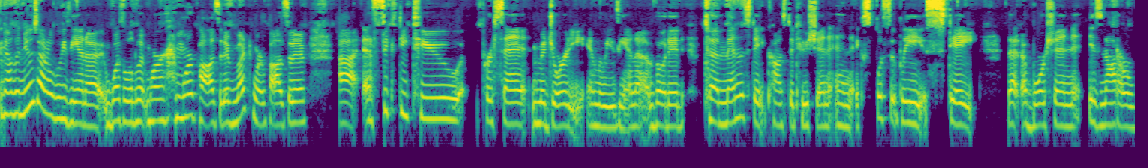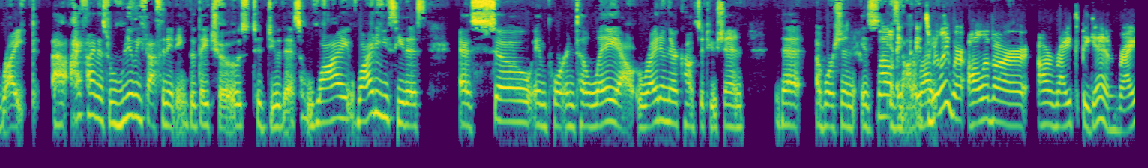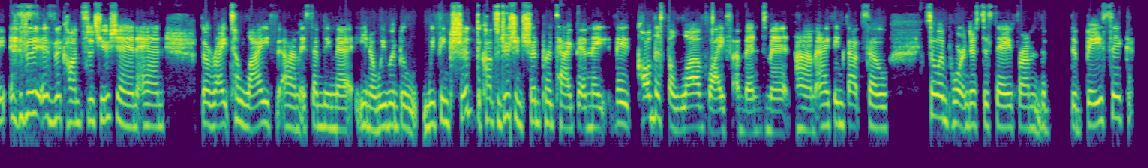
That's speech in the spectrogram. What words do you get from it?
Now, the news out of Louisiana was a little bit more more positive, much more positive. Uh, a 62 percent majority in Louisiana voted to amend the state constitution and explicitly state that abortion is not a right. Uh, I find this really fascinating that they chose to do this. Why? Why do you see this as so important to lay out right in their constitution that abortion is well is it's, it's right. really where all of our our rights begin right is, the, is the constitution and the right to life um, is something that you know we would be, we think should the constitution should protect and they they called this the love life amendment um, and i think that's so so important just to say from the the basic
